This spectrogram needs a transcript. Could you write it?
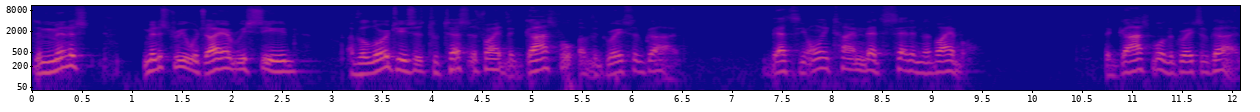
The ministry which I have received of the Lord Jesus to testify the gospel of the grace of God. That's the only time that's said in the Bible. The gospel of the grace of God.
